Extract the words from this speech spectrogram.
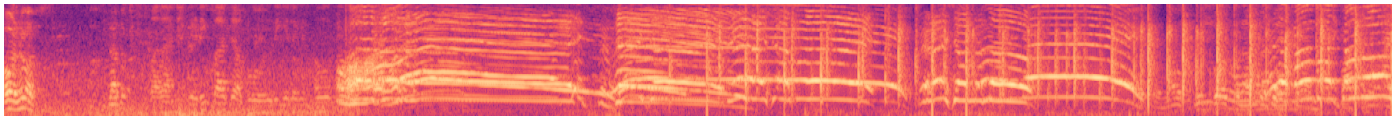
Oh, no. It's not a... Oh! Come on! Come on Come on!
